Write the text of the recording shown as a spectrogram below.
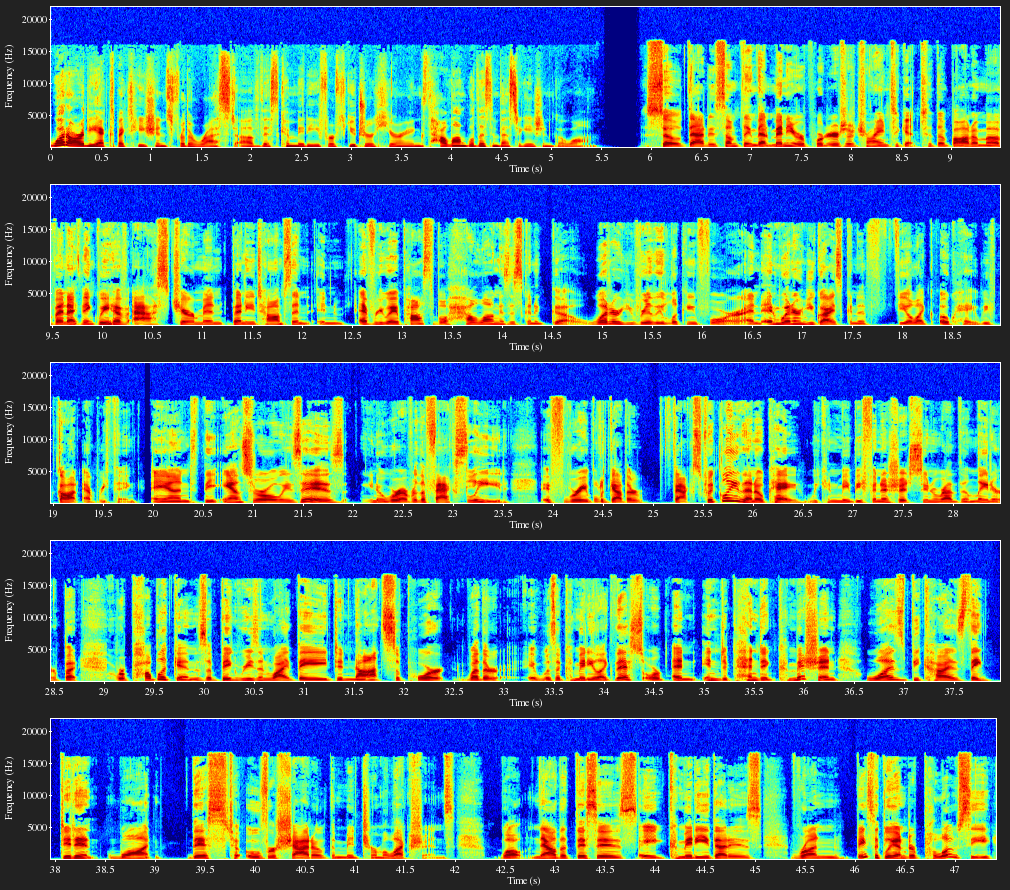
What are the expectations for the rest of this committee for future hearings? How long will this investigation go on? So that is something that many reporters are trying to get to the bottom of. And I think we have asked Chairman Benny Thompson in every way possible, how long is this going to go? What are you really looking for? And and when are you guys going to feel like, okay, we've got everything? And the answer always is, you know, wherever the facts lead. If we're able to gather facts quickly, then okay, we can maybe finish it sooner rather than later. But Republicans, a big reason why they did not support whether it was a committee like this or an independent commission was because they didn't want this to overshadow the midterm elections. Well, now that this is a committee that is run basically under Pelosi,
